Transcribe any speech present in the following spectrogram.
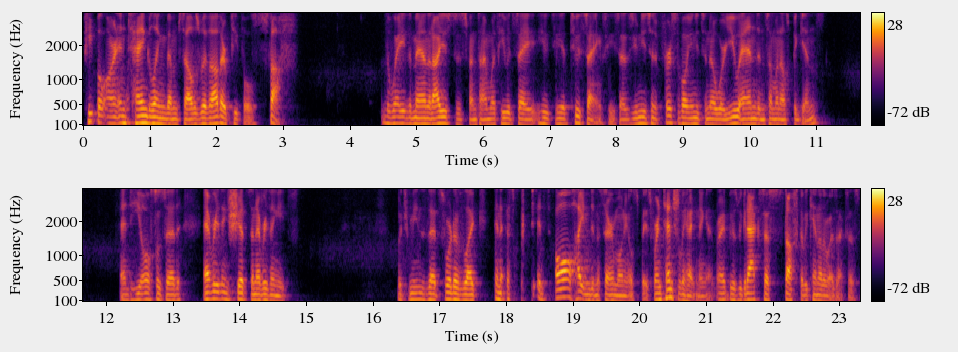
people aren't entangling themselves with other people's stuff. The way the man that I used to spend time with, he would say, he, he had two sayings. He says, You need to, first of all, you need to know where you end and someone else begins. And he also said, Everything shits and everything eats, which means that sort of like, it's all heightened in a ceremonial space. We're intentionally heightening it, right? Because we could access stuff that we can't otherwise access.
